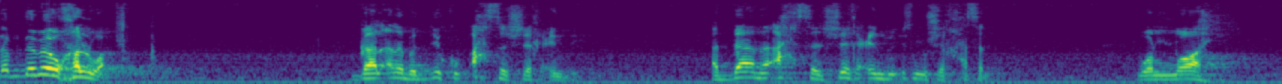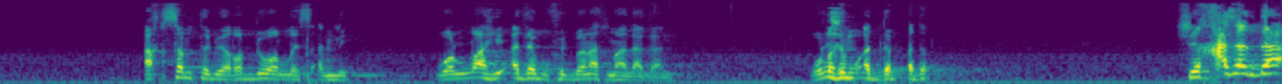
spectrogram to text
دبدبة وخلوة. قال أنا بديكم أحسن شيخ عندي. أدانا أحسن شيخ عنده اسمه شيخ حسن. والله أقسمت بربي والله يسألني. والله أدبه في البنات ما لاقاني. والله مؤدب أدب شيخ حسن ده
